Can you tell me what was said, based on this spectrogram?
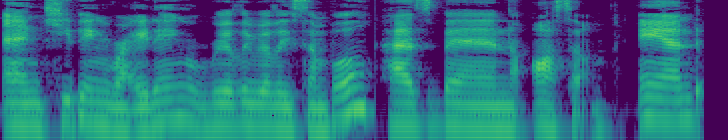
and keeping writing really, really simple has been awesome. And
